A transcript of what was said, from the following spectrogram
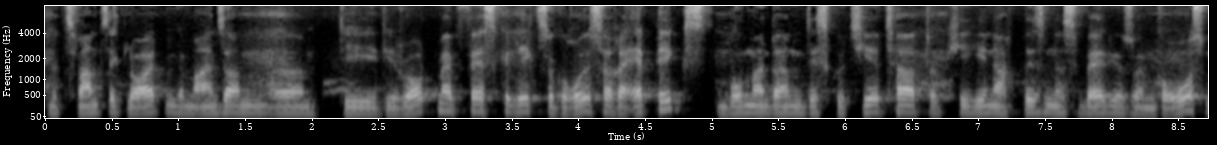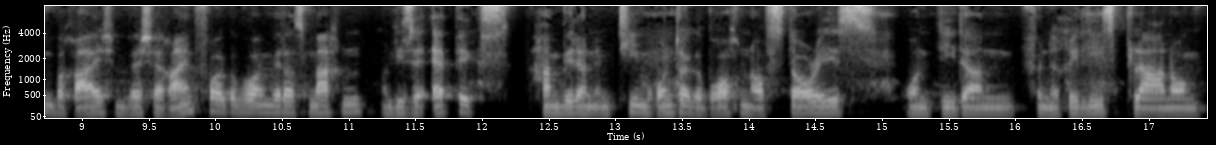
mit 20 Leuten gemeinsam äh, die, die Roadmap festgelegt, so größere Epics, wo man dann diskutiert hat, okay, je nach Business Value, so im großen Bereich, in welcher Reihenfolge wollen wir das machen. Und diese Epics haben wir dann im Team runtergebrochen auf Stories und die dann für eine Release-Planung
